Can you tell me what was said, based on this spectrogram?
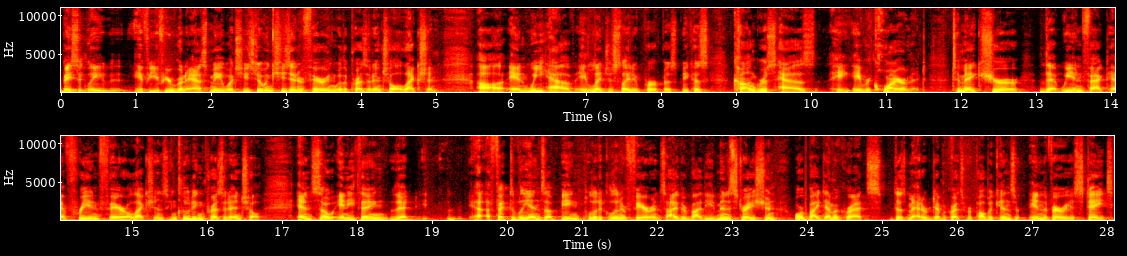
basically, if, if you were going to ask me what she's doing, she's interfering with a presidential election. Uh, and we have a legislative purpose because Congress has a, a requirement to make sure that we, in fact, have free and fair elections, including presidential. And so anything that effectively ends up being political interference either by the administration or by Democrats, doesn't matter, Democrats, Republicans in the various states,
